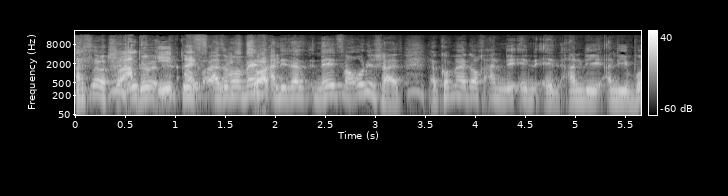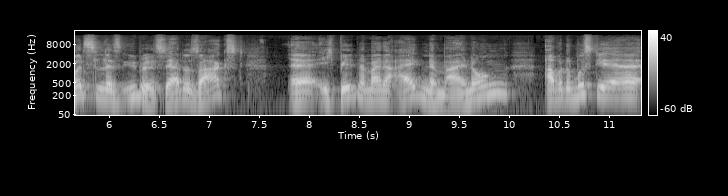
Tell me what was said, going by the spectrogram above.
also, Trump du, geht du, einfach Also Moment, Andi, das, nee, jetzt mal ohne Scheiß. Da kommen wir doch an die, in, in, an die, an die Wurzel des Übels. Ja, du sagst, äh, ich bilde mir meine eigene Meinung, aber du musst dir äh,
